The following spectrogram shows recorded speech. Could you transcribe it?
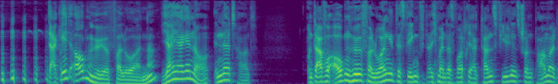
Da geht Augenhöhe verloren, ne? Ja, ja, genau. In der Tat. Und da, wo Augenhöhe verloren geht, deswegen, ich meine, das Wort Reaktanz fiel jetzt schon ein paar Mal.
